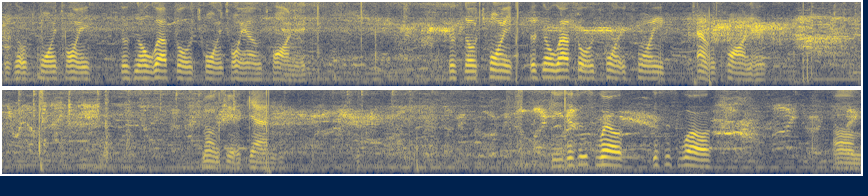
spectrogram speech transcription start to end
There's no 2020. There's no leftover 2020 electronics. There's no 20. There's no leftover 2020 electronics. Monty again. See, this is where, this is where, um,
